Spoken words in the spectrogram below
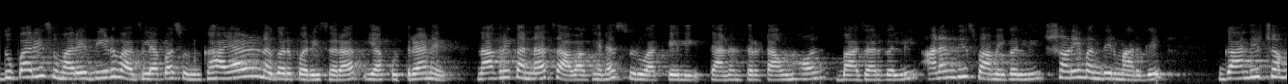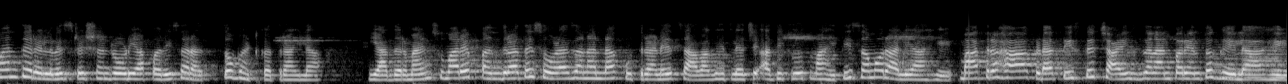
दुपारी सुमारे दीड वाजल्यापासून घायाळ नगर परिसरात या कुत्र्याने नागरिकांना चावा घेण्यास सुरुवात केली. त्यानंतर टाउन हॉल बाजार गल्ली आनंदी स्वामी गल्ली शनी मंदिर मार्गे गांधी चमन ते रेल्वे स्टेशन रोड या परिसरात तो भटकत राहिला. या दरम्यान सुमारे पंधरा ते सोळा जणांना कुत्र्याने चावा घेतल्याची अधिकृत माहिती समोर आली आहे. मात्र हा आकडा तीस ते चाळीस जणांपर्यंत गेला आहे.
